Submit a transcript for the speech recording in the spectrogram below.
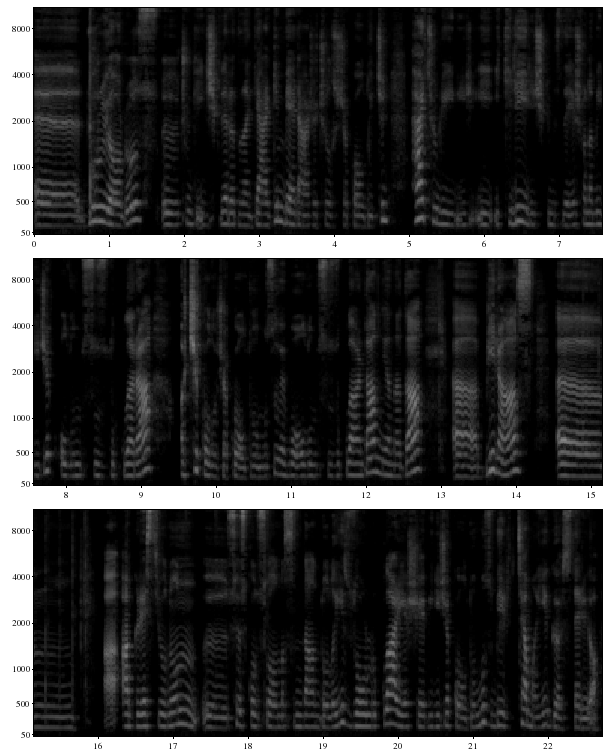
e, duruyoruz. E, çünkü ilişkiler adına gergin bir enerji çalışacak olduğu için her türlü ili- ikili ilişkimizde yaşanabilecek olumsuzluklara açık olacak olduğumuzu ve bu olumsuzluklardan yana da e, biraz agresyonun söz konusu olmasından dolayı zorluklar yaşayabilecek olduğumuz bir temayı gösteriyor.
